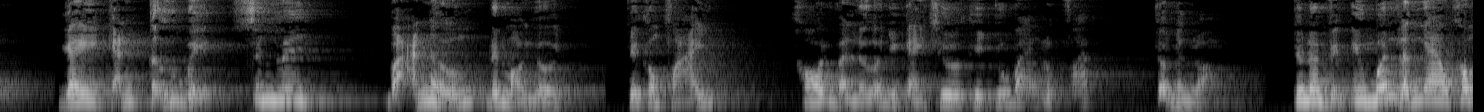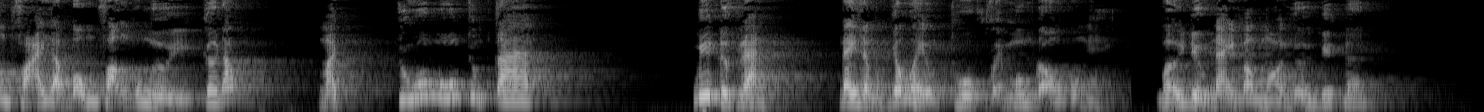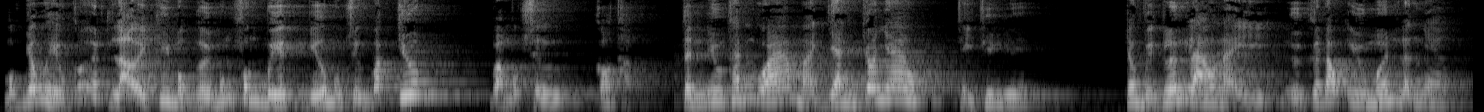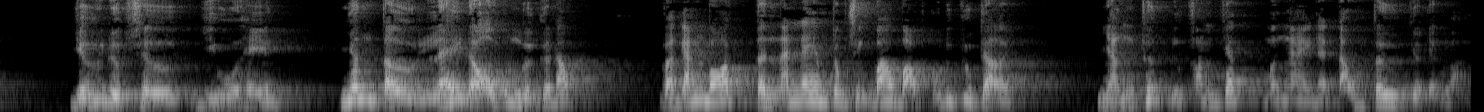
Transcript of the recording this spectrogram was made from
gây cảnh tử biệt sinh ly và ảnh hưởng đến mọi người chứ không phải khói và lửa như ngày xưa khi Chúa ban luật pháp cho nhân loại. Cho nên việc yêu mến lẫn nhau không phải là bổn phận của người cơ đốc, mà Chúa muốn chúng ta biết được rằng đây là một dấu hiệu thuộc về môn đồ của Ngài. Bởi điều này mà mọi người biết đến. Một dấu hiệu có ích lợi khi một người muốn phân biệt giữa một sự bắt chước và một sự có thật. Tình yêu thánh quá mà dành cho nhau thì thiên liêng. Trong việc lớn lao này, người cơ đốc yêu mến lẫn nhau, giữ được sự dịu hiền, nhân từ lễ độ của người cơ đốc và gắn bó tình anh em trong sự bao bọc của Đức Chúa Trời nhận thức được phẩm chất mà Ngài đã đầu tư cho nhân loại.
